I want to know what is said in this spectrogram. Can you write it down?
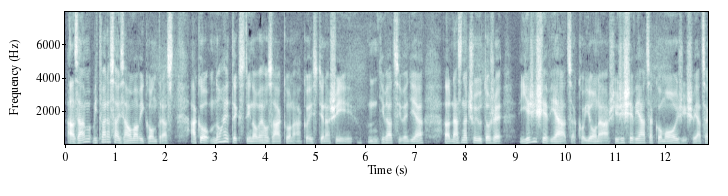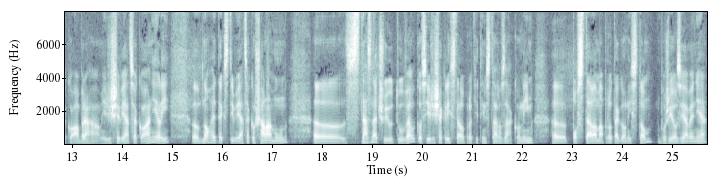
A vytvára sa aj zaujímavý kontrast. Ako mnohé texty Nového zákona, ako iste naši diváci vedia, naznačujú to, že Ježiš je viac ako Jonáš, Ježiš je viac ako Mojžiš, viac ako Abraham, Ježiš je viac ako anieli, e, mnohé texty, viac ako Šalamún, e, naznačujú tú veľkosť Ježiša Krista oproti tým starozákonným e, postavám a protagonistom Božieho zjavenia.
